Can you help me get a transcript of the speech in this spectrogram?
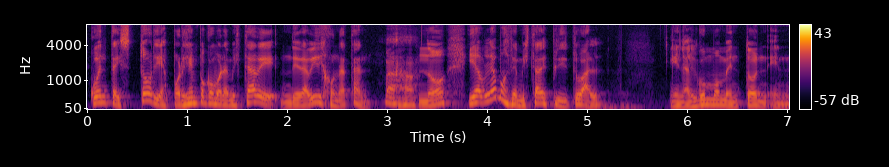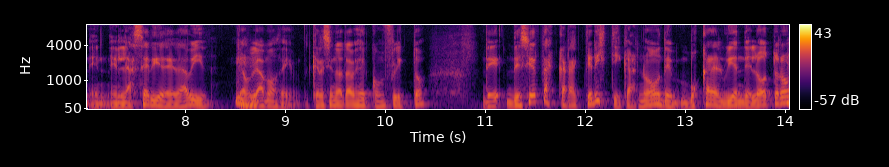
cuenta historias, por ejemplo, como la amistad de, de David y Jonatán. Ajá. ¿no? Y hablamos de amistad espiritual en algún momento en, en- en la serie de David, que hablamos de creciendo a través del conflicto, de, de ciertas características, ¿no? De buscar el bien del otro,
